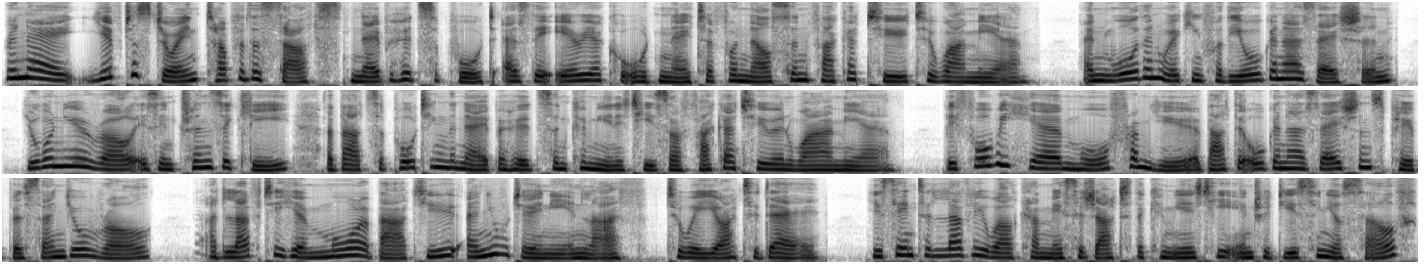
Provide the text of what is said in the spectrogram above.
Renee, you've just joined Top of the South's Neighbourhood Support as the area coordinator for Nelson Whakatū to Waimea. And more than working for the organisation, your new role is intrinsically about supporting the neighbourhoods and communities of Whakatū and Waimea. Before we hear more from you about the organisation's purpose and your role, I'd love to hear more about you and your journey in life to where you are today. You sent a lovely welcome message out to the community introducing yourself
